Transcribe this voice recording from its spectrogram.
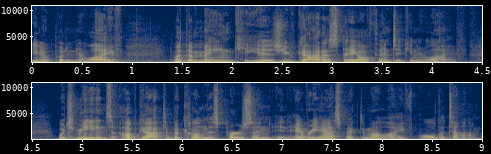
you know, put in your life. But the main key is you've got to stay authentic in your life, which means I've got to become this person in every aspect of my life all the time.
